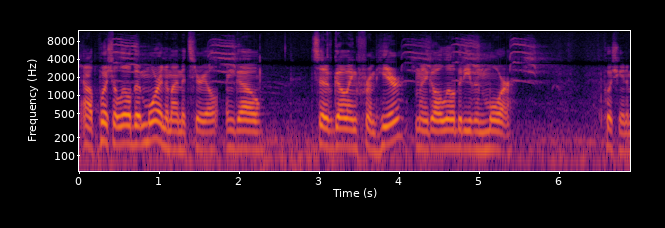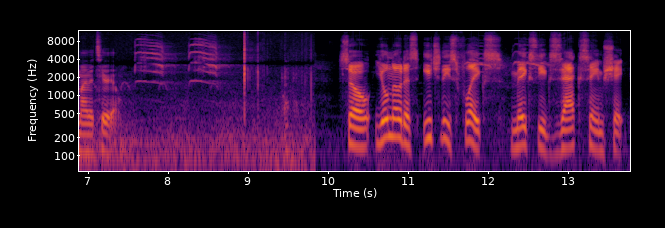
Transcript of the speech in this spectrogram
And I'll push a little bit more into my material and go, instead of going from here, I'm going to go a little bit even more pushing into my material. So you'll notice each of these flakes makes the exact same shape.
